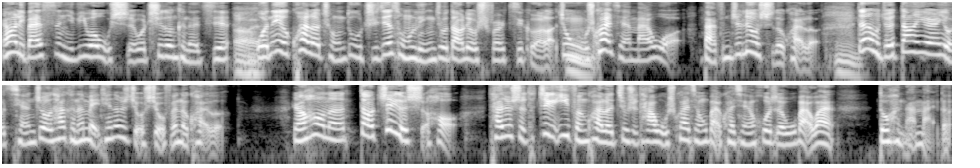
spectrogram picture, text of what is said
然后礼拜四你 V 我五十，我吃顿肯德基，啊我那个快乐程度直接从零就到六十分及格了，就嗯五十块钱买我百分之六十的快乐。嗯，但是我觉得，当一个人有钱之后，他可能每天都是九十九分的快乐。然后呢，到这个时候，他就是这个一分快乐，就是他五十块钱、五百块钱或者五百万都很难买的。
